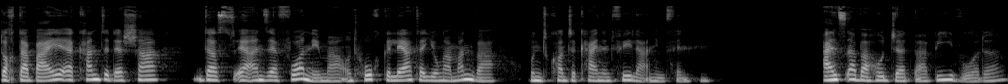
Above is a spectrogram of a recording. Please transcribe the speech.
Doch dabei erkannte der Schah, dass er ein sehr vornehmer und hochgelehrter junger Mann war und konnte keinen Fehler an ihm finden. Als aber Hujjat Babi wurde,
